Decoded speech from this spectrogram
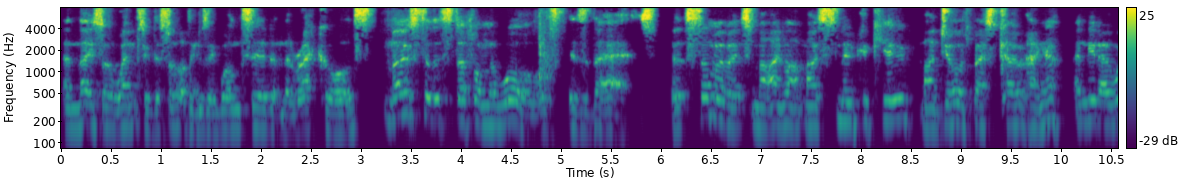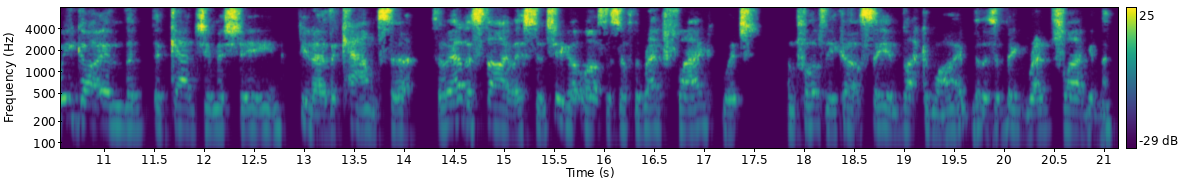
and they sort of went through the sort of things they wanted and the records. Most of the stuff on the walls is theirs, but some of it's mine, like my snooker cube, my George Best coat hanger. And, you know, we got in the, the gadget machine, you know, the counter. So we had a stylist and she got lots of stuff, the red flag, which Unfortunately, you can't see in black and white, but there's a big red flag in the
